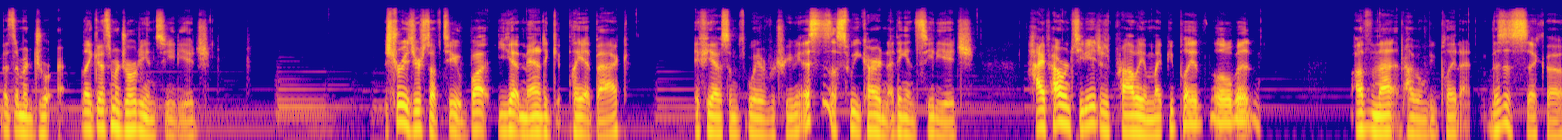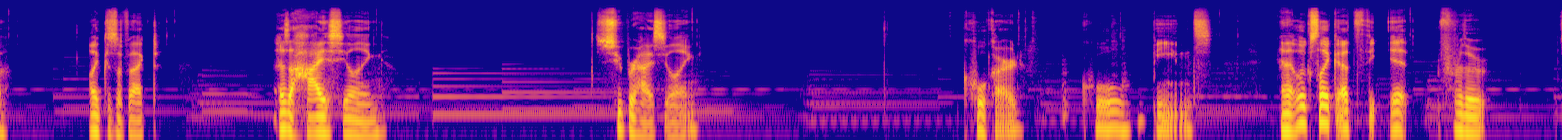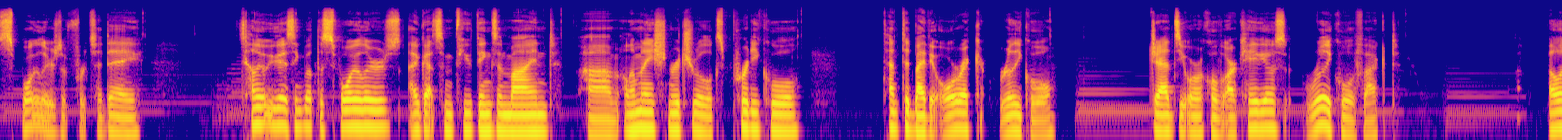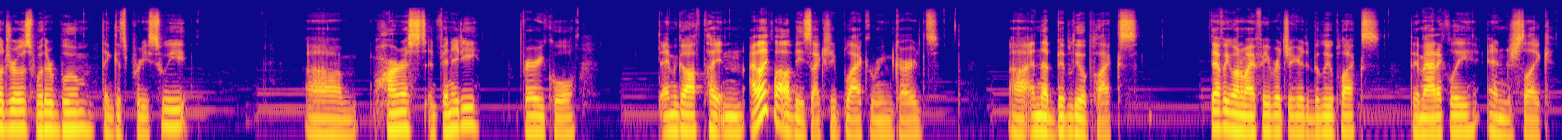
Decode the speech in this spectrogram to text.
That's a major like that's a majority in cEDH. Destroys your stuff too, but you get mana to get, play it back if you have some way of retrieving. This is a sweet card, I think, in cEDH. High power in cEDH is probably might be played a little bit. Other than that, it probably won't be played. This is sick though. I like this effect. There's a high ceiling. Super high ceiling. Cool card. Cool beans. And it looks like that's the it for the spoilers for today. Tell me what you guys think about the spoilers. I've got some few things in mind. Um, Elimination Ritual looks pretty cool. Tempted by the Oriq, really cool. Jadzi Oracle of Arcavios, really cool effect. Beledros Witherbloom, think it's pretty sweet. Um, Harnessed Infinity, very cool. Daemogoth Titan, I like a lot of these actually, black green cards. Uh, and the Biblioplex, definitely one of my favorites right here, the Biblioplex, thematically, and just like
